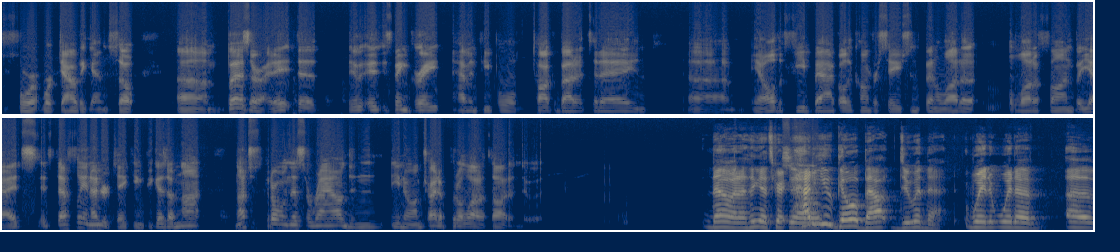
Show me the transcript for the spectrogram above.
before it worked out again. So um, but that's all right. It, the, it, it's been great having people talk about it today and um, you know all the feedback, all the conversations. Been a lot of a lot of fun. But yeah, it's it's definitely an undertaking because I'm not not just throwing this around and you know I'm trying to put a lot of thought into it. No, and I think that's great. How do you go about doing that when when a a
